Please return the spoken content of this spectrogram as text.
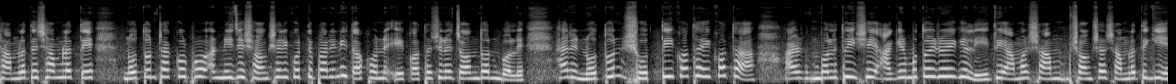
সামলাতে সামলাতে নতুন ঠাকুর নিজে সংসারই করতে পারেনি? তখন এ কথা শুনে চন্দন বলে হ্যাঁ রে, নতুন সত্যিই কথা এই কথা। আর বলে, তুই সেই আগের মতোই রয়ে গেলি? তুই আমার সংসার সামলাতে গিয়ে,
